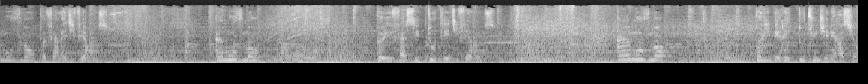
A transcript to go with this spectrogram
mouvement peut faire la différence. Un mouvement peut effacer toutes les différences. Un mouvement peut libérer toute une génération.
